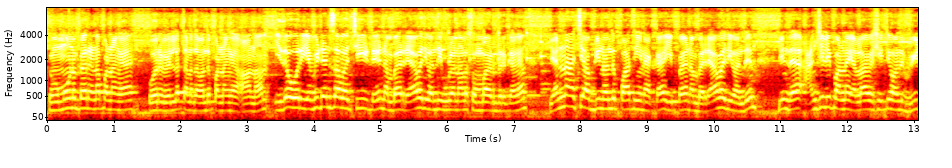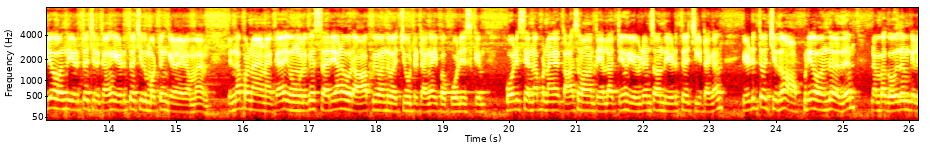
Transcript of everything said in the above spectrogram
இவங்க மூணு பேர் என்ன பண்ணாங்க? ஒரு வெள்ளத்தனத்தை வந்து பண்ணாங்க. ஆனால் இதை ஒரு எவிடன்ஸாக வச்சுக்கிட்டு நம்ம ரேவதி வந்து இவ்வளோ நாளாக சும்மா இருந்திருக்காங்க. என்னாச்சு அப்படின்னு வந்து பார்த்தீங்கன்னாக்கா இப்போ நம்ம ரேவதி வந்து இந்த அஞ்சலி பண்ண எல்லா விஷயத்தையும் வந்து வீடியோ வந்து எடுத்து வச்சுருக்காங்க. எடுத்து வச்சது மட்டும் கிடையாம என்ன பண்ணாங்கனாக்கா இவங்களுக்கு சரியான ஒரு ஆப்பையும் வந்து வச்சு விட்டுட்டாங்க. இப்போ போலீஸ்க்கு. போலீஸ் என்ன பண்ணாங்க? காசு வாங்கினது எல்லாத்தையும் எவிடன்ஸாக வந்து எடுத்து வச்சுக்கிட்டாங்க. எடுத்து வச்சதும் அப்படியே வந்து அது நம்ம கௌதம் கேள்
